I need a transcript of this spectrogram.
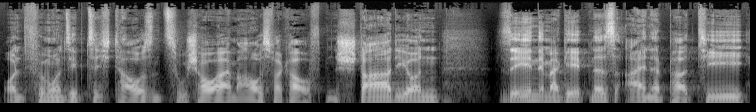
und 75.000 Zuschauer im ausverkauften Stadion sehen im Ergebnis eine Partie,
